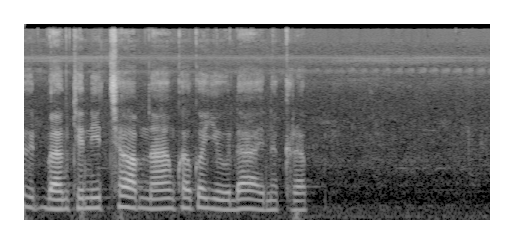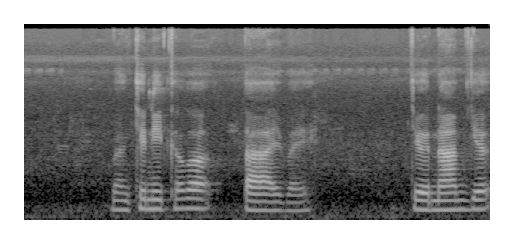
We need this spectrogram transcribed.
พืชบางชนิดชอบน้ำเขาก็อยู่ได้นะครับ บางชนิดเขาก็ตายไป เจอน้ำเยอะ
